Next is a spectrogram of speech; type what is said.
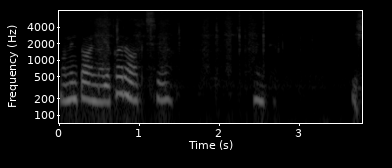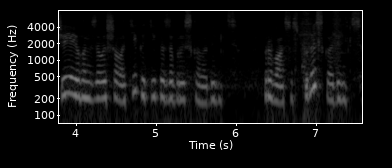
Моментально, яка реакція. Знаєте. І ще я його не залишала, тільки-тільки забризкала. Дивіться. При вас ось бризкаю, дивіться.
